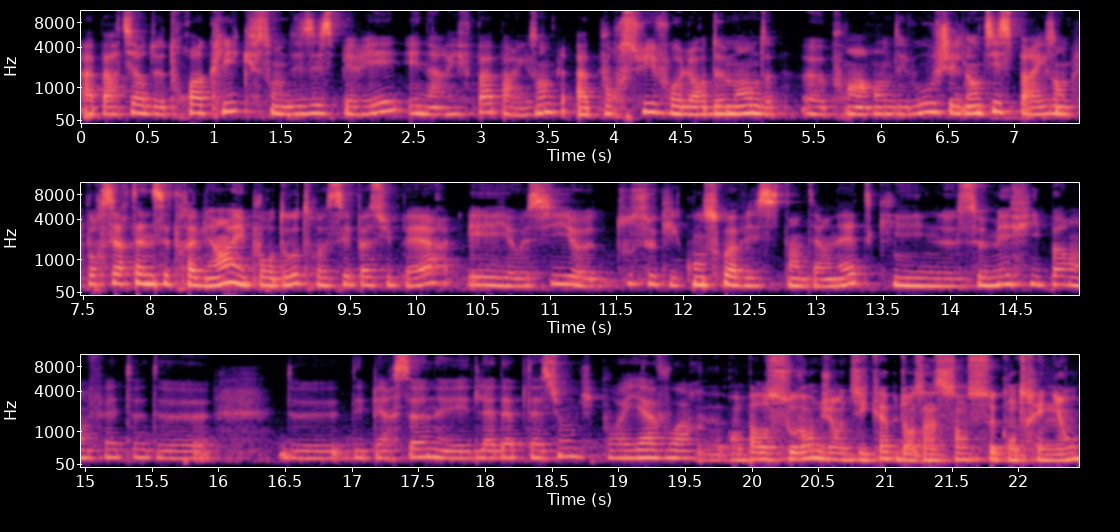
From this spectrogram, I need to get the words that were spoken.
à partir de trois clics, sont désespérés et n'arrivent pas, par exemple, à poursuivre leur demande euh, pour un rendez-vous chez le dentiste, par exemple. Pour certaines, c'est très bien et pour d'autres, c'est pas super. Et il y a aussi euh, tous ceux qui conçoivent les sites internet qui ne se méfient pas, en fait, de. des personnes et de l'adaptation qu'il pourrait y avoir. Euh, on parle souvent du handicap dans un sens contraignant.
